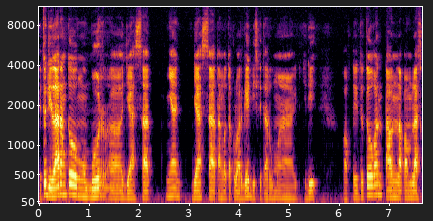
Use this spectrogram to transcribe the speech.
itu dilarang tuh ngubur eh, jasadnya jasad anggota keluarga di sekitar rumah gitu. Jadi waktu itu tuh kan tahun 1808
